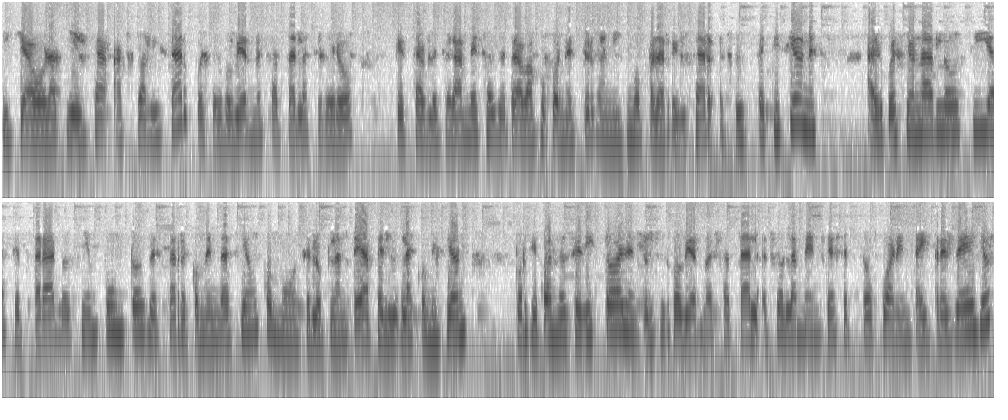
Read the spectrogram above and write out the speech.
y que ahora piensa actualizar, pues el gobierno estatal aseveró que establecerá mesas de trabajo con este organismo para revisar sus peticiones. Al cuestionarlo si aceptará los 100 puntos de esta recomendación como se lo plantea pedir la comisión, porque cuando se dictó el entonces gobierno estatal solamente aceptó 43 de ellos,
